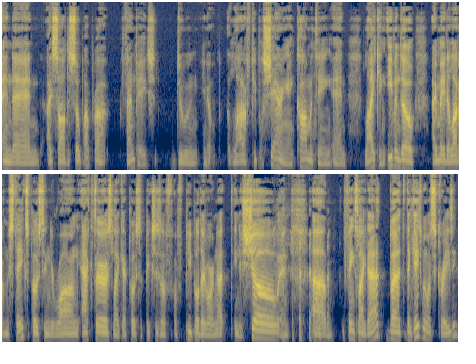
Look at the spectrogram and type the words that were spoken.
And then I saw the soap opera fan page doing, you know, a lot of people sharing and commenting and liking, even though I made a lot of mistakes posting the wrong actors. Like I posted pictures of, of people that were not in the show and, um, things like that. But the engagement was crazy.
